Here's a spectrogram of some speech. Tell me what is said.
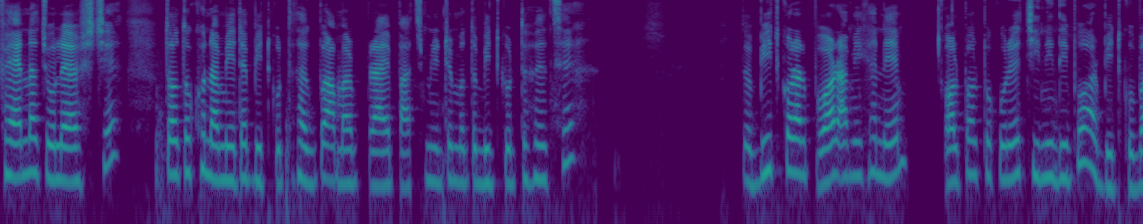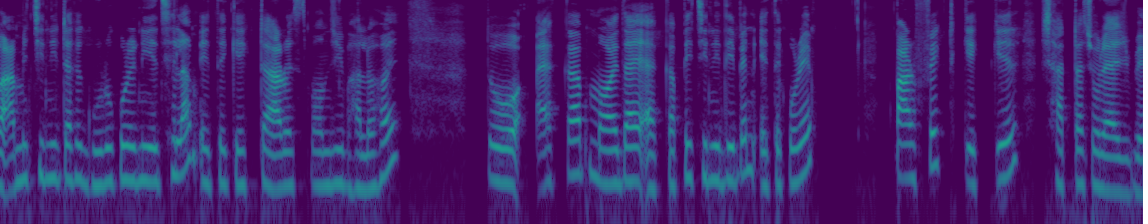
ফ্যানা চলে আসছে, ততক্ষণ আমি এটা বিট করতে থাকব। আমার প্রায় পাঁচ মিনিটের মতো বিট করতে হয়েছে। তো বিট করার পর আমি এখানে অল্প অল্প করে চিনি দিব আর বিট করব। আমি চিনিটাকে গুঁড়ো করে নিয়েছিলাম এতে কেকটা আরও স্পঞ্জি ভালো হয়। তো এক কাপ ময়দায় এক কাপে চিনি দিবেন, এতে করে পারফেক্ট কেকের স্বাদটা চলে আসবে।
